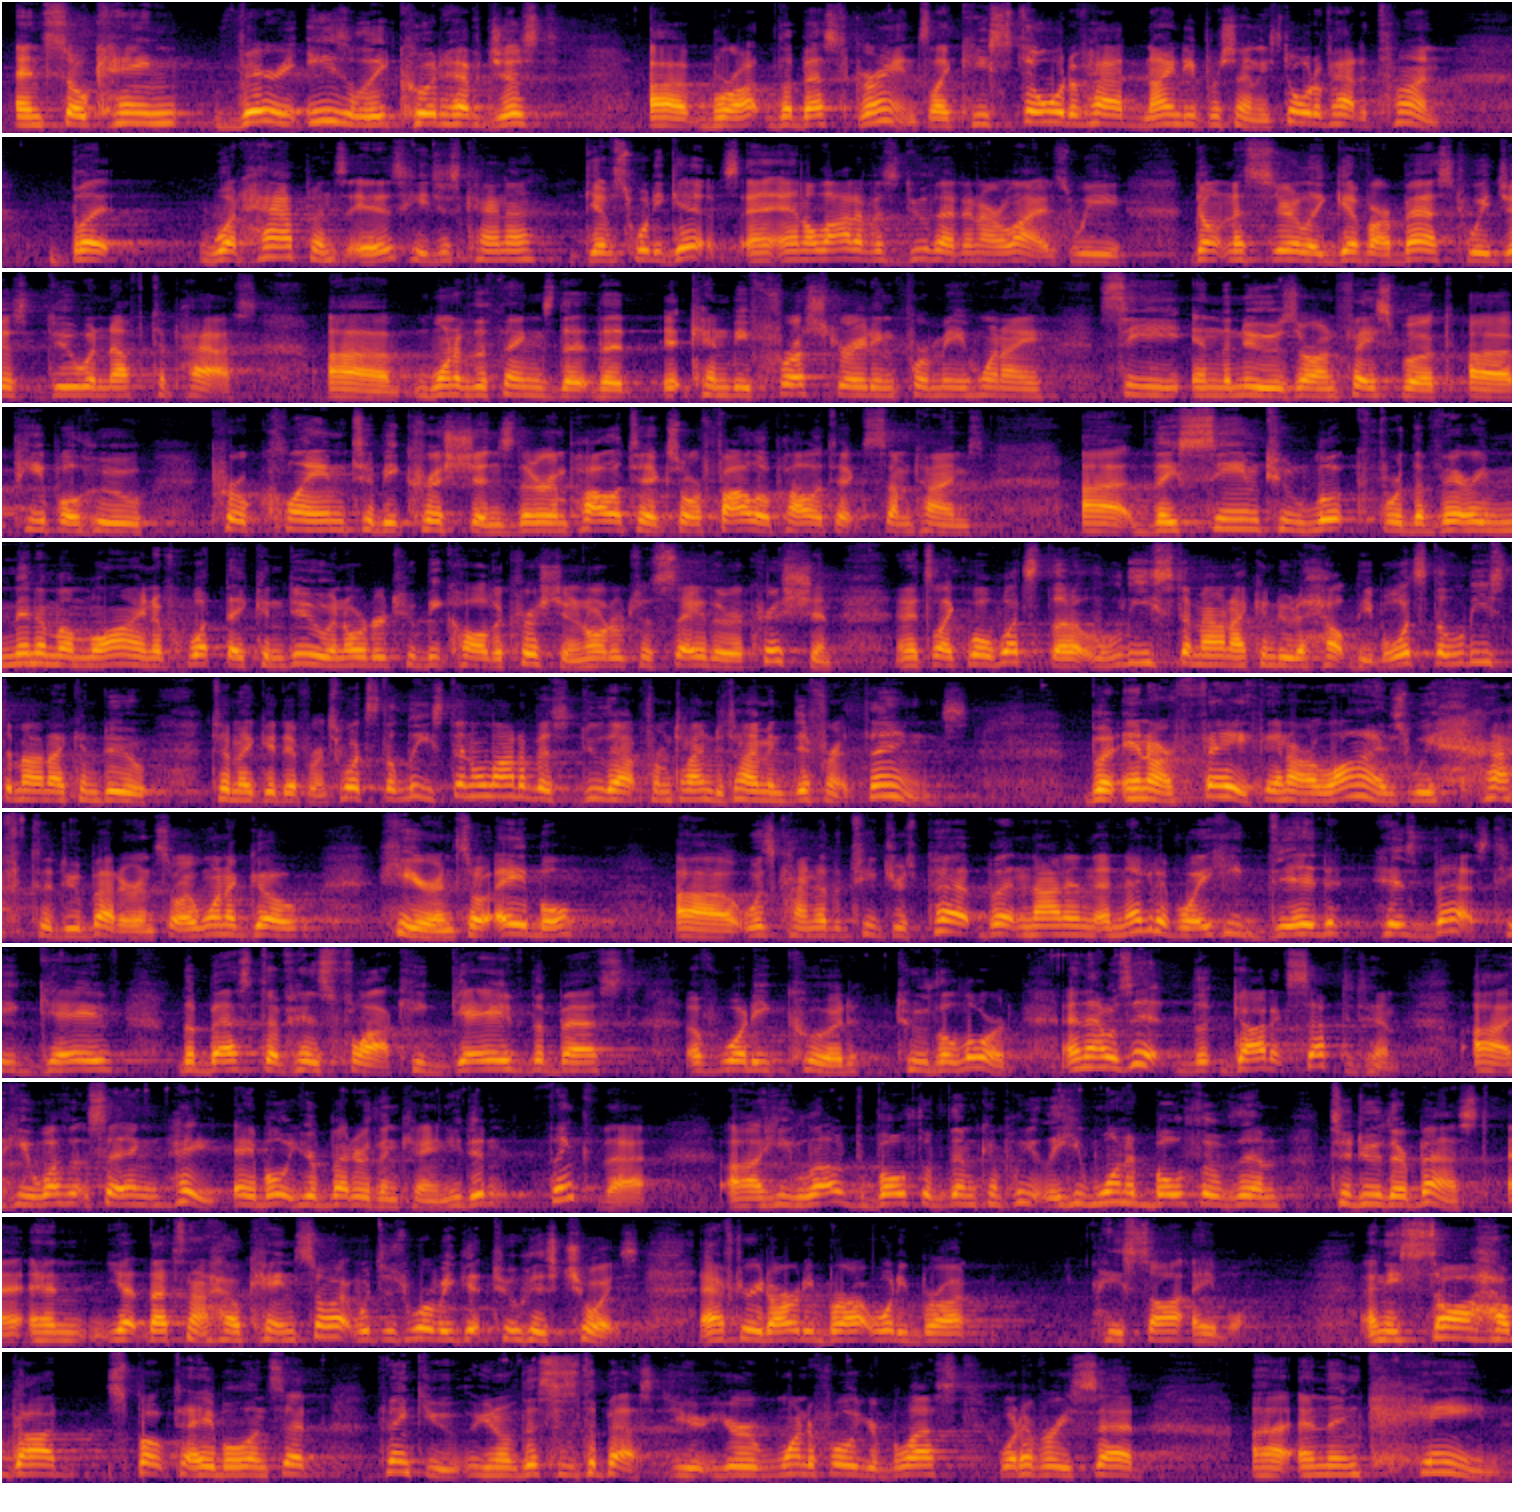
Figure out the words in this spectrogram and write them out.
And so Cain very easily could have just uh, brought the best grains. Like, he still would have had 90%. He still would have had a ton. But what happens is he just kind of gives what he gives. And, and, a lot of us do that in our lives. We don't necessarily give our best, we just do enough to pass. Uh, one of the things that, that it can be frustrating for me when I see in the news or on Facebook uh, people who proclaim to be Christians that are in politics or follow politics sometimes uh, they seem to look for the very minimum line of what they can do in order to be called a Christian, in order to say they're a Christian. And it's like, well, what's the least amount I can do to help people? What's the least amount I can do to make a difference? What's the least? And a lot of us do that from time to time in different things. But in our faith, in our lives, we have to do better. And so I want to go here. And so Abel uh, was kind of the teacher's pet, but not in a negative way. He did his best. He gave the best of his flock, he gave the best of what he could to the Lord. And that was it. God accepted him. Uh, he wasn't saying, hey, Abel, you're better than Cain. He didn't think that. Uh, he loved both of them completely. He wanted both of them to do their best. And yet, that's not how Cain saw it, which is where we get to his choice. After he'd already brought what he brought, he saw Abel. And he saw how God spoke to Abel and said, Thank you. You know, this is the best. You, are wonderful. You're blessed. Whatever he said. Uh, and then Cain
